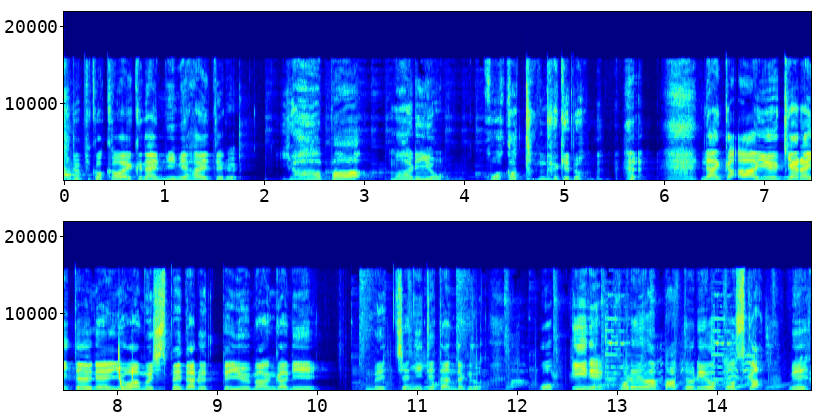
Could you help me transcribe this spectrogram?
キノピコ可愛くない？耳生えてる。やば。マリオ。怖かったんだけど。なんかああいうキャラいたよね。弱虫ペダルっていう漫画に。めっちゃ似てたんだけど。おいいね。これはバトリオコースか。めっ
